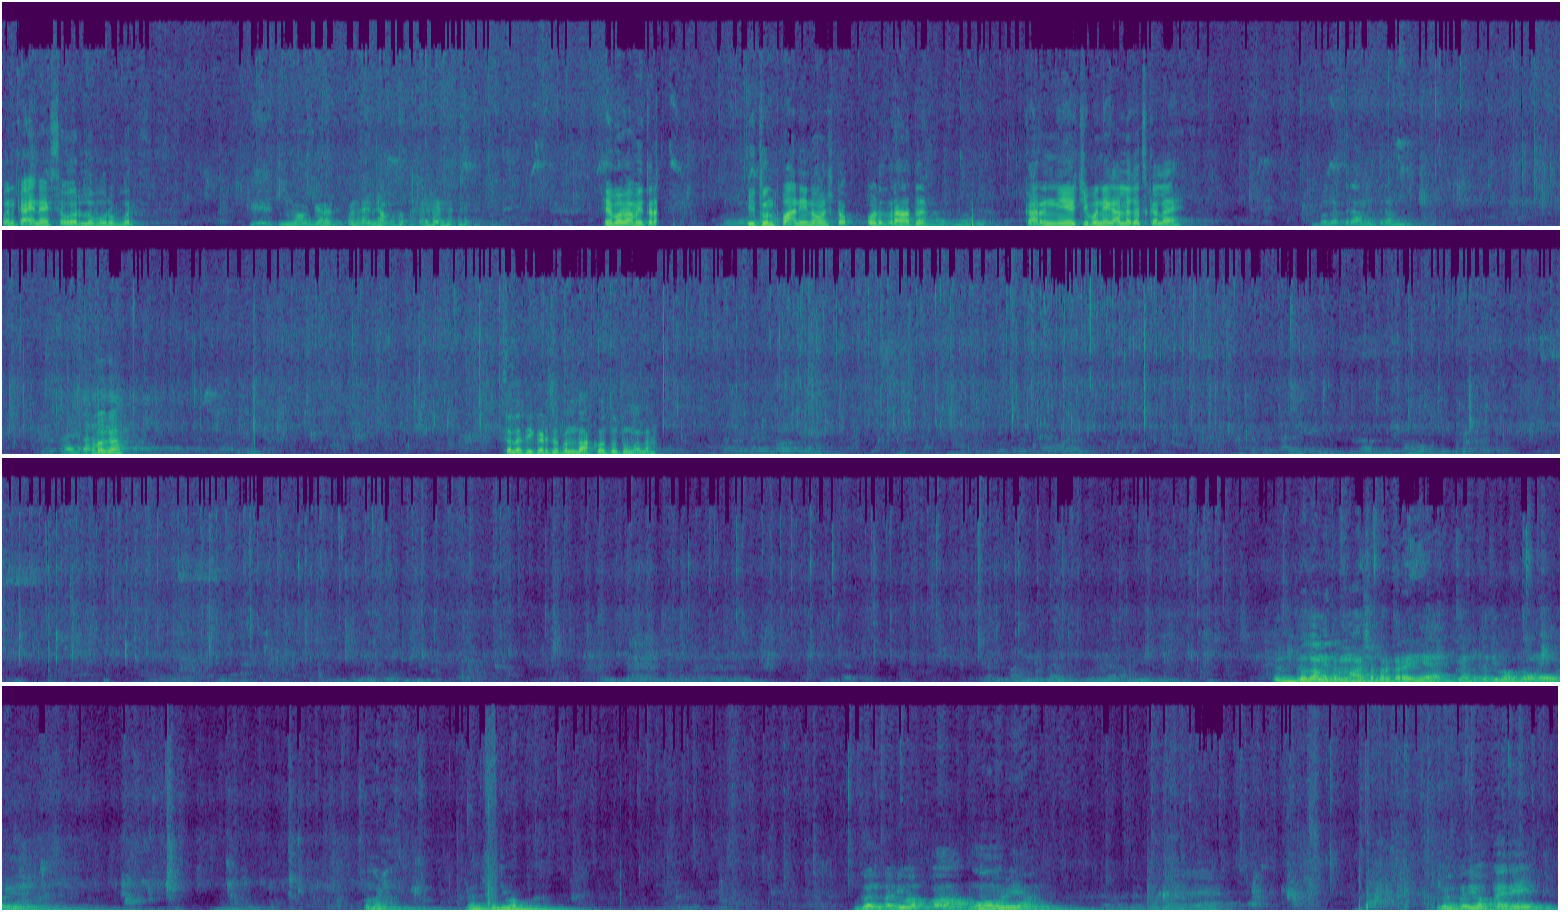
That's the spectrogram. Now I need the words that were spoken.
पण काय नाही सवरलो बरोबर. हे बघा मित्र इथून पाणी नॉनस्टॉप पडत राहतं. कारण याची पण एक अलगच कला आहे. बघत राहा मित्रांनो. बघा. चला तिकडचं पण दाखवतो तुम्हाला. बघा मित्रांनो अशा प्रकारे हे आहे. गणपती बाप्पा मोरया बघा गणपती बाप्पा. गणपती बाप्पा मोर्या. गणपती बाप्पा आहे रे.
